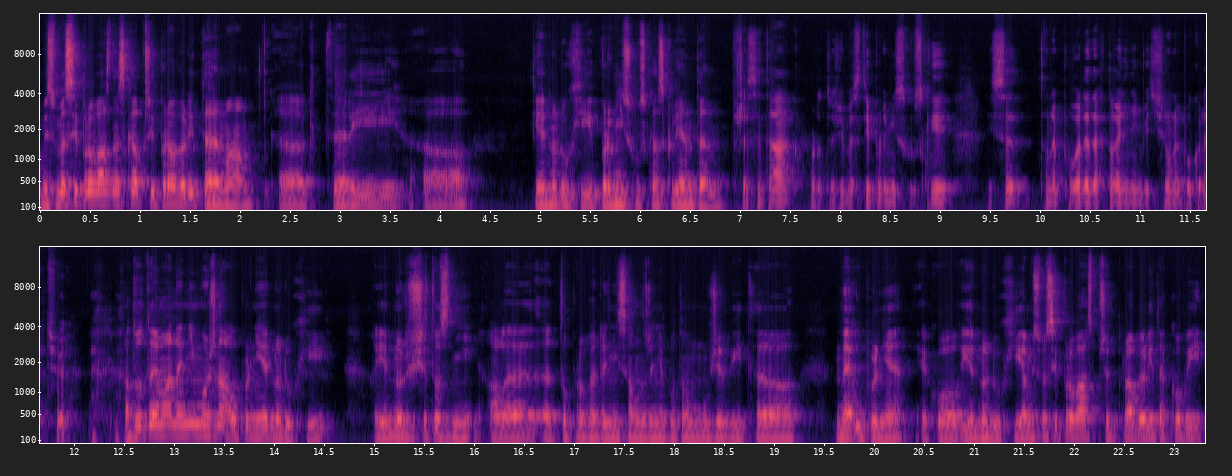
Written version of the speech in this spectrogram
My jsme si pro vás dneska připravili téma, eh, který eh, jednoduchý první schůzka s klientem. Přesně tak, protože bez té první schůzky, když se to nepovede, tak to ani většinou nepokračuje. A to téma není možná úplně jednoduchý, jednoduše to zní, ale eh, to provedení samozřejmě potom může být neúplně jako jednoduchý. A my jsme si pro vás připravili takový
